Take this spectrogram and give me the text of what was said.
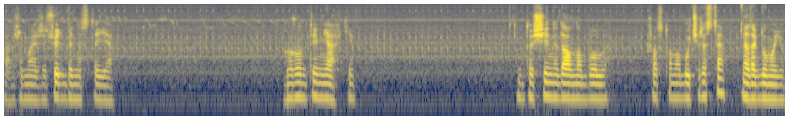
А вже майже чуть би не стає. Грунти м'які. Дощі недавно були. Просто, мабуть, через це, я так думаю.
